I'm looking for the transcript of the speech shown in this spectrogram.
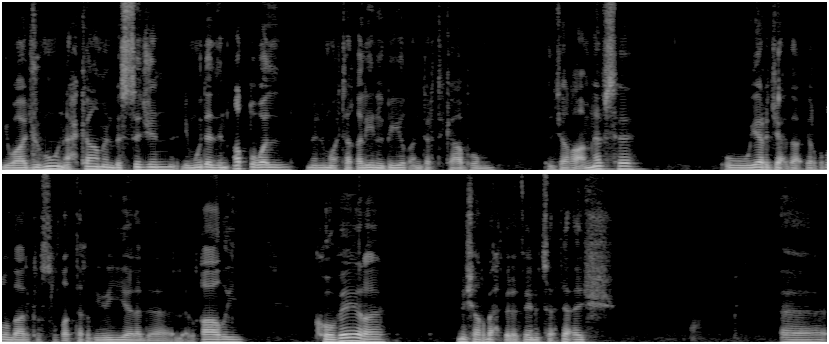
يواجهون احكاما بالسجن لمدد أطول من المعتقلين البيض عند ارتكابهم الجرائم نفسها ويرجع ذا يربطون ذلك للسلطة التقديرية لدى القاضي. كوفيرا نشر بحث بال 2019 آه،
